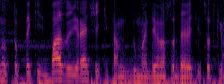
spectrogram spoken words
Ну тобто якісь базові речі, які там думаю, 99%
